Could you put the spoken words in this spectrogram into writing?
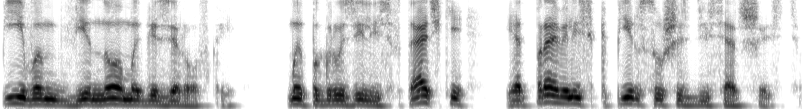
пивом, вином и газировкой. Мы погрузились в тачки и отправились к пирсу 66.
